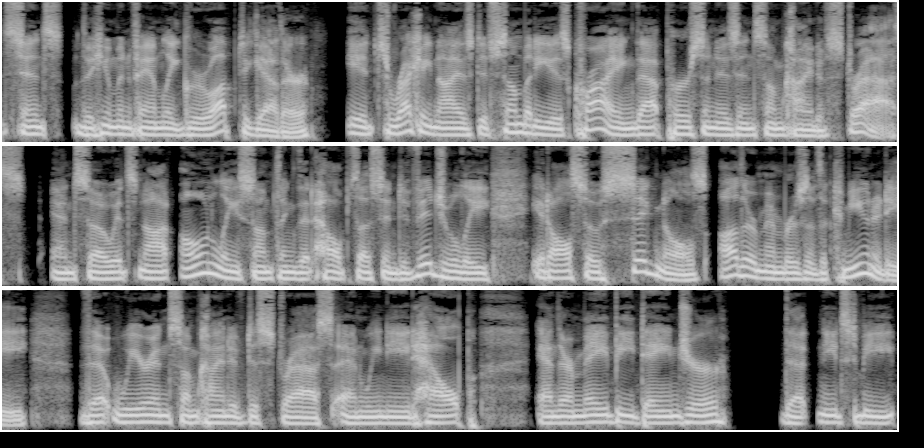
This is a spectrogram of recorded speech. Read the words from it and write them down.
since the human family grew up together, it's recognized if somebody is crying, that person is in some kind of stress. And so it's not only something that helps us individually, it also signals other members of the community that we're in some kind of distress and we need help. And there may be danger that needs to be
